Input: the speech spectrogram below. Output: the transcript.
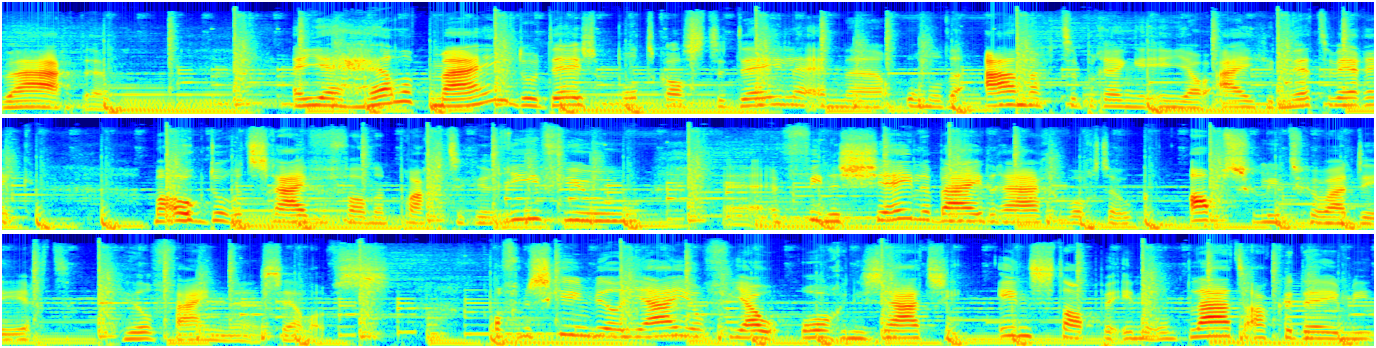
waarden. En je helpt mij door deze podcast te delen en uh, onder de aandacht te brengen in jouw eigen netwerk. Maar ook door het schrijven van een prachtige review. Uh, een financiële bijdrage wordt ook absoluut gewaardeerd. Heel fijn uh, zelfs. Of misschien wil jij of jouw organisatie instappen in de Ontlaatacademie.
